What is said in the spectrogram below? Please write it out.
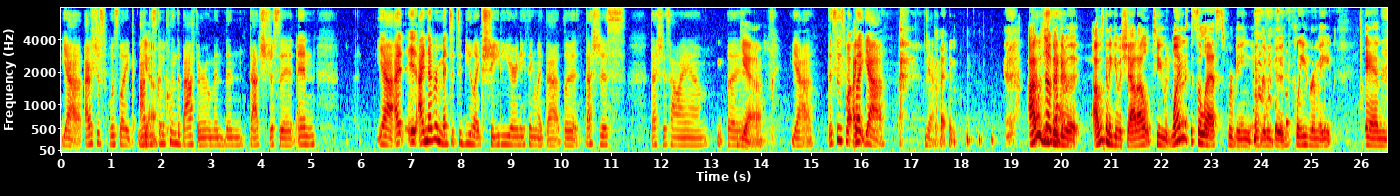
yeah, I was just was like, I'm Yeah. just going to clean the bathroom and then that's just it. And yeah, I it I never meant it to be like shady or anything like that, but that's just that's just how I am. But yeah. yeah. This is what I- but yeah. Yeah. I was just go gonna give a I was gonna give a shout out to one Saleste for being a really good clean roommate and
